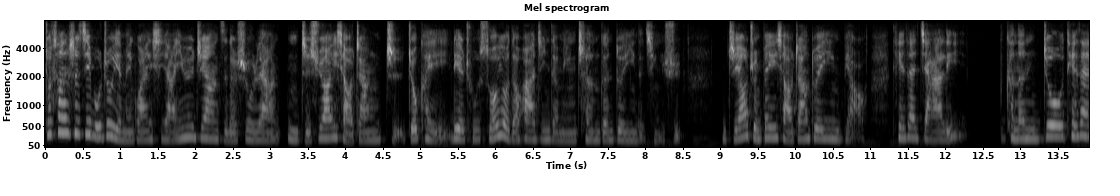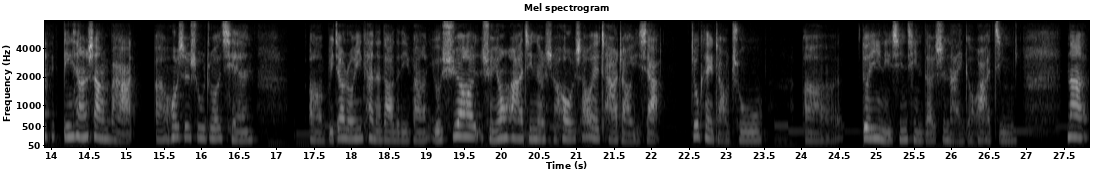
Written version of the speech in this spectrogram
就算是记不住也没关系啊，因为这样子的数量，你只需要一小张纸就可以列出所有的花精的名称跟对应的情绪。你只要准备一小张对应表，贴在家里，可能就贴在冰箱上吧，呃，或是书桌前，呃，比较容易看得到的地方。有需要选用花精的时候，稍微查找一下，就可以找出，呃，对应你心情的是哪一个花精。那，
